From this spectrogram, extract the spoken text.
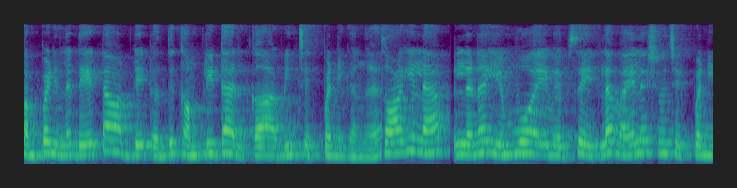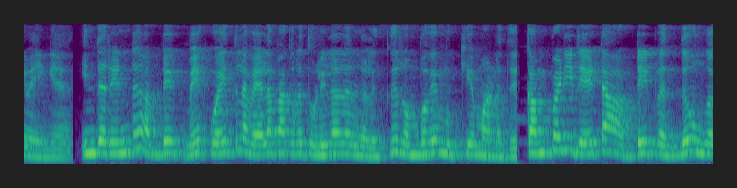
கம்பெனியில் டேட்டா அப்டேட் வந்து கம்ப்ளீட்டா இருக்கா அப்படின்னு செக் பண்ணிக்கோங்க. சாகில் ஆப் இல்லைன்னா எம்ஓஐ வெப்சைட்ல வயலேஷனை செக் பண்ணி வைங்க. இந்த ரெண்டு அப்டேட்மே குவைத்துல வேலை பார்க்குற தொழிலாளர்களுக்கு ரொம்பவே முக்கியமானது. கம்பெனி டேட்டா அப்டேட் வந்து உங்க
